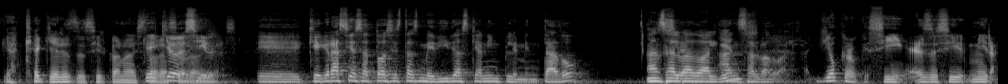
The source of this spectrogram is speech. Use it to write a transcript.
¿Qué, qué quieres decir con una ¿Qué historia quiero sobre decir? Eh, que gracias a todas estas medidas que han implementado... ¿Han se- salvado a alguien? Han salvado a alguien. Yo creo que sí. Es decir, mira,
